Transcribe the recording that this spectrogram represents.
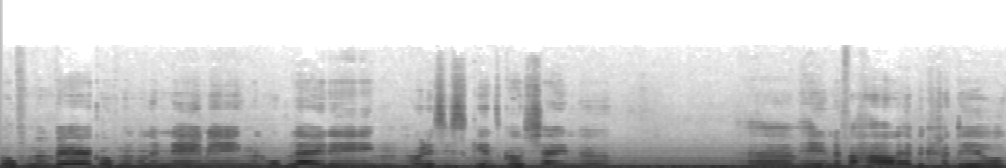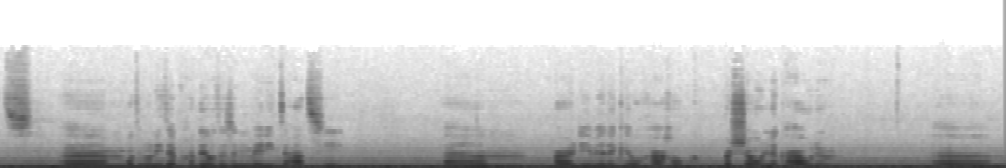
over mijn werk. Over mijn onderneming. Mijn opleiding. Holistisch kindcoach zijnde. Um, helende verhalen heb ik gedeeld. Wat ik nog niet heb gedeeld is een meditatie. Um, maar die wil ik heel graag ook persoonlijk houden. Um,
